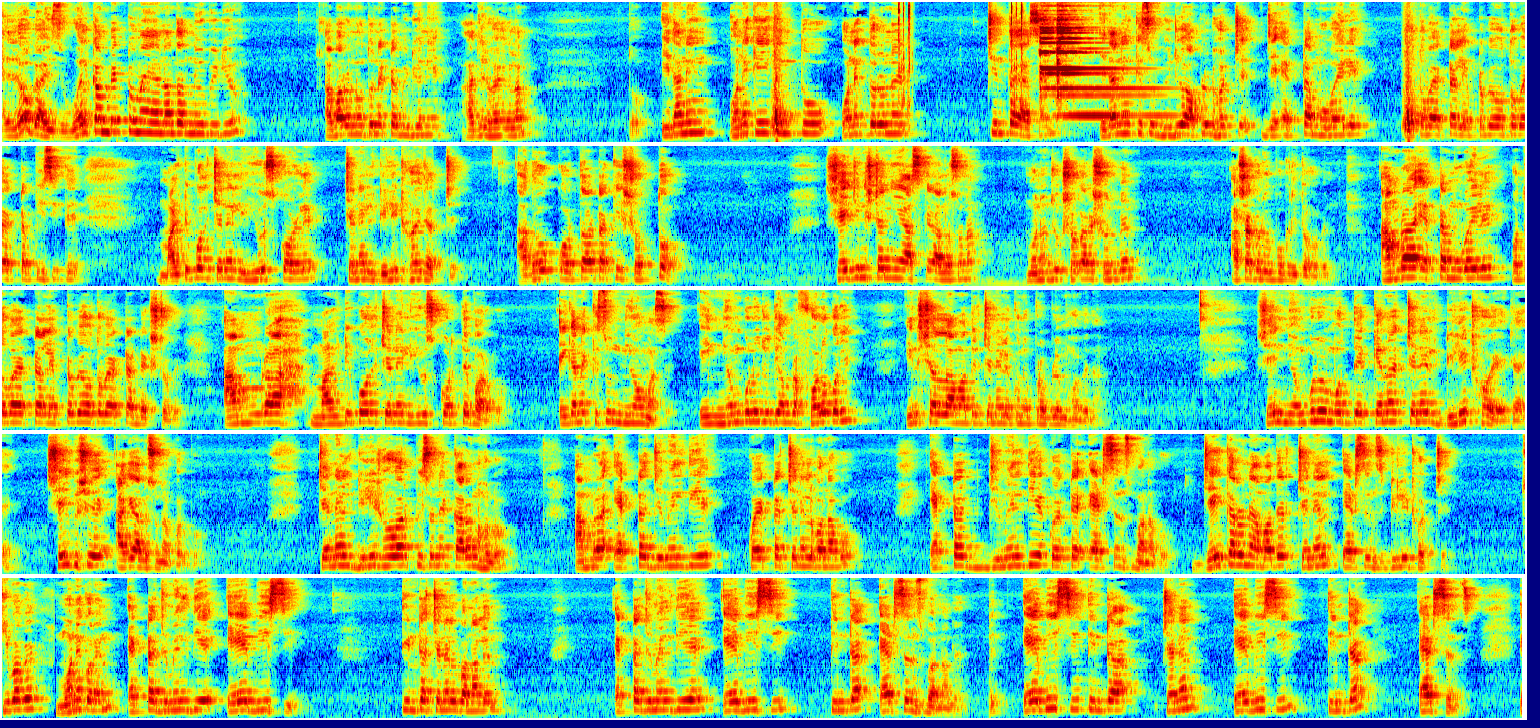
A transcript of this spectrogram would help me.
Hello guys welcome back to my another new video আবারও নতুন একটা ভিডিও নিয়ে হাজির হয়ে গেলাম। তো ইদানিং অনেকেই কিন্তু অনেক ধরনের চিন্তায় আছেন। ইদানিং কিছু ভিডিও আপলোড হচ্ছে যে একটা মোবাইলে অথবা একটা ল্যাপটপে অথবা একটা পিসিতে মাল্টিপল চ্যানেল ইউজ করলে চ্যানেল ডিলিট হয়ে যাচ্ছে। আদৌ কথাটা কি সত্য? সেই জিনিসটা নিয়ে আজকের আলোচনা। মনোযোগ সহকারে শুনবেন। আশা করি উপকৃত হবেন। আমরা একটা মোবাইলে অথবা একটা ল্যাপটপে অথবা একটা ডেস্কটপে আমরা মাল্টিপল চ্যানেল ইউজ করতে পারব। এখানে কিছু নিয়ম আছে। এই নিয়মগুলো যদি আমরা ফলো করি, ইনশাল্লাহ আমাদের চ্যানেলে কোনো প্রবলেম হবে না। সেই নিয়মগুলোর মধ্যে কেন চ্যানেল ডিলিট হয়ে যায়, সেই বিষয়ে আগে আলোচনা করব। চ্যানেল ডিলিট হওয়ার পিছনে কারণ হলো, আমরা একটা জিমেল দিয়ে কয়েকটা চ্যানেল বানাবো একটা জিমেল দিয়ে কয়েকটা অ্যাডসেন্স বানাবো। যেই কারণে আমাদের চ্যানেল অ্যাডসেন্স ডিলিট হচ্ছে। কীভাবে? মনে করেন একটা জিমেল দিয়ে এ বি সি তিনটা চ্যানেল বানালেন। একটা জিমেল দিয়ে এ বি সি তিনটা অ্যাডসেন্স বানালেন। এ বি সি তিনটা চ্যানেল এ বি সি তিনটা অ্যাডসেন্স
